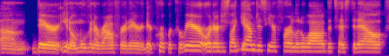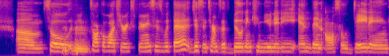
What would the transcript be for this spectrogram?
um, they're, you know, moving around for their their corporate career, or they're just like, "Yeah, I'm just here for a little while to test it out." Um, so, mm-hmm. talk about your experiences with that, just in terms of building community, and then also dating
